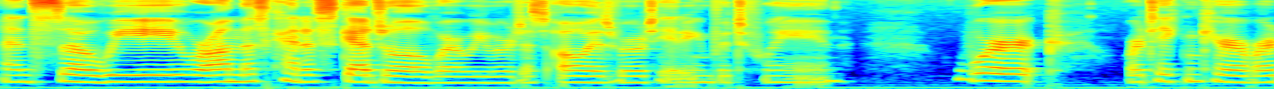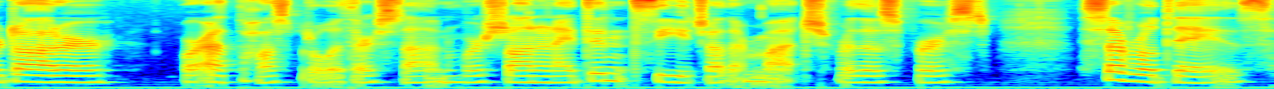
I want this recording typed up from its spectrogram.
And so we were on this kind of schedule where we were just always rotating between work or taking care of our daughter or at the hospital with our son, where Sean and I didn't see each other much for those first several days.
